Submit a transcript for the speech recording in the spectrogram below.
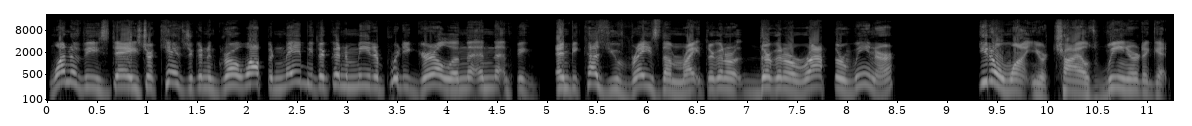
one of these days your kids are going to grow up and maybe they're going to meet a pretty girl and and and because you've raised them right, they're going to they're going to wrap their wiener you don't want your child's wiener to get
